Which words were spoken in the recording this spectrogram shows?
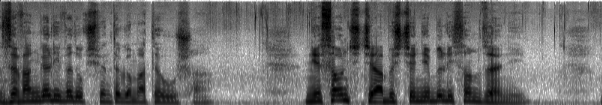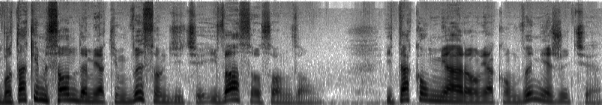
Z Ewangelii według świętego Mateusza. Nie sądźcie, abyście nie byli sądzeni, bo takim sądem, jakim wy sądzicie, i was osądzą, i taką miarą, jaką wy mierzycie,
